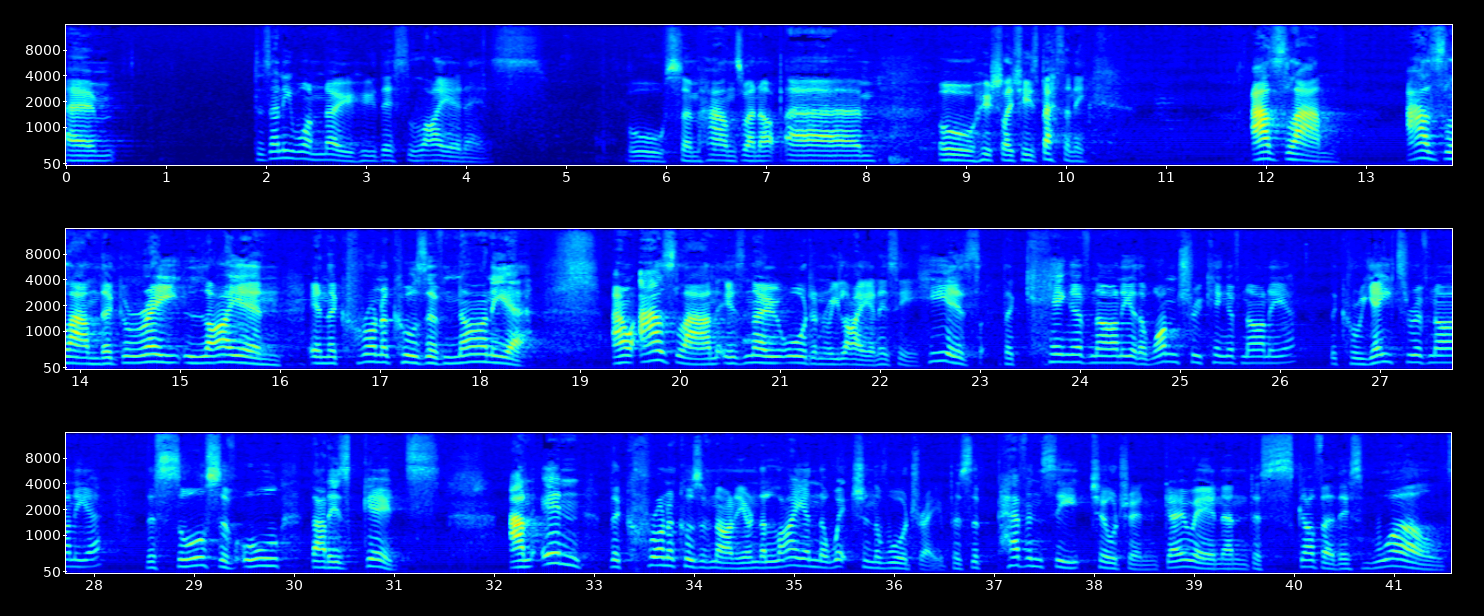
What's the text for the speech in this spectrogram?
Um, does anyone know who this lion is? Oh, some hands went up. Um, oh, who shall I choose? Bethany. Aslan. Aslan, the great lion in the Chronicles of Narnia. Our Aslan is no ordinary lion, is he? He is the king of Narnia, the one true king of Narnia, the creator of Narnia, the source of all that is good. And in the Chronicles of Narnia, and the Lion, the Witch, and the Wardrobe, as the Pevensie children go in and discover this world,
